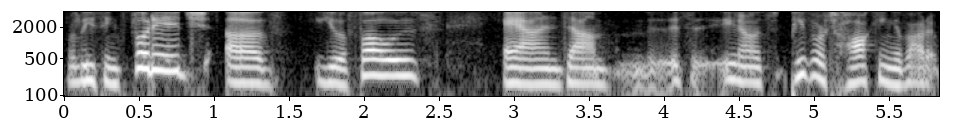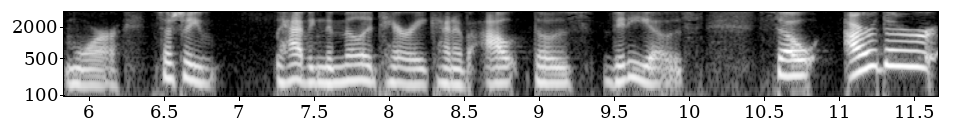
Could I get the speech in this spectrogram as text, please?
releasing footage of UFOs. And um, it's you know it's, people are talking about it more, especially having the military kind of out those videos. So, are there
